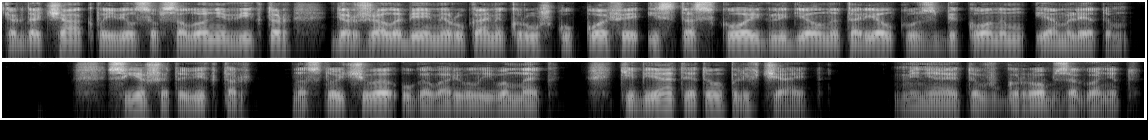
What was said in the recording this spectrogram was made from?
Когда Чак появился в салоне, Виктор держал обеими руками кружку кофе и с тоской глядел на тарелку с беконом и омлетом. — Съешь это, Виктор, — настойчиво уговаривал его Мэг. — Тебе от этого полегчает. — Меня это в гроб загонит,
